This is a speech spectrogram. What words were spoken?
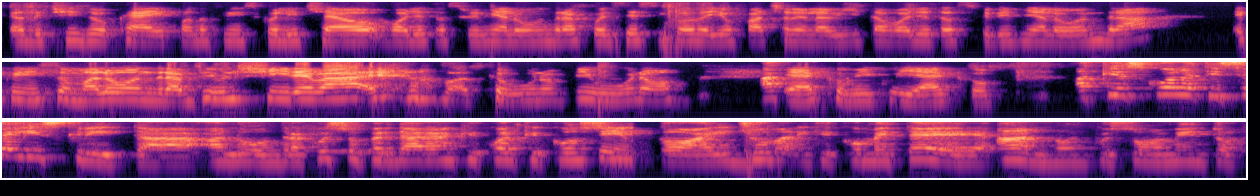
e ho deciso ok, quando finisco il liceo voglio trasferirmi a Londra, qualsiasi cosa io faccia nella vita voglio trasferirmi a Londra e quindi insomma Londra più il cinema e ho fatto uno più uno a, e eccomi qui, ecco. A che scuola ti sei iscritta a Londra? Questo per dare anche qualche consiglio sì. ai giovani che come te hanno in questo momento,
